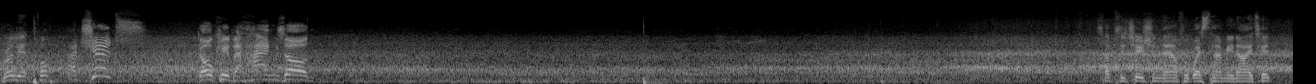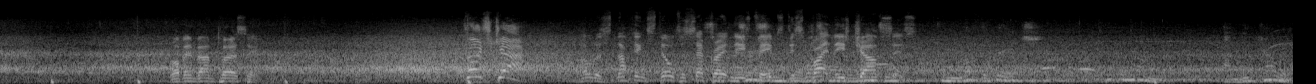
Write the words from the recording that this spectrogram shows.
Brilliant put and shoots! Goalkeeper hangs on. Substitution now for West Ham United. Robin Van Persie. Kucka! Well, there's nothing still to separate these teams despite these chances. Coming off the pitch, number nine, Andy Carroll.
